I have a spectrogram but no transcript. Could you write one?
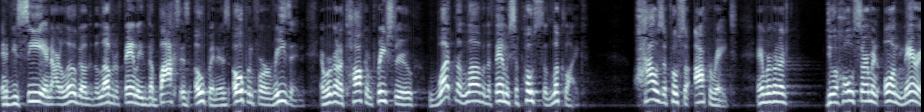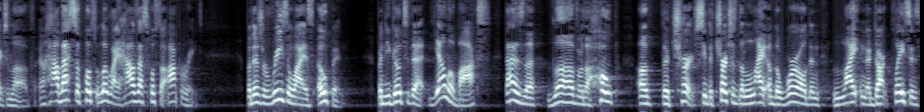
And if you see in our logo that the love of the family, the box is open. It is open for a reason. And we're going to talk and preach through what the love of the family is supposed to look like. How it's supposed to operate. And we're going to do a whole sermon on marriage love and how that's supposed to look like. How's that supposed to operate? But there's a reason why it's open. When you go to that yellow box, that is the love or the hope of the church. See, the church is the light of the world and light in the dark places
